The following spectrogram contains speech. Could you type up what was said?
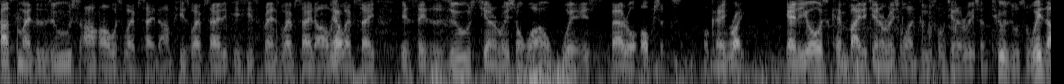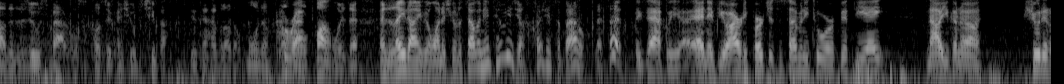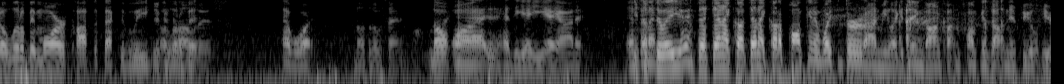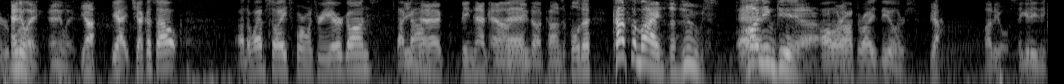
uh, customized Zeus on our website, on his website, his, his friend's website, our Yep. website. It says the Zeus Generation One with barrel options. Okay, Right. and you also can buy the Generation One Zeus or Generation Two Zeus without the Zeus barrels because you can shoot cheaper. You can have a lot of more than fun, Correct. more fun with it. And later on, if you want to shoot a 72, you just purchase a barrel. That's it. Exactly. And if you already purchased a 72 or 58, now you can uh, shoot it a little bit more cost effectively. A little bit. this Have what? not those anymore. No, right? well, it had the AEA on it. And It's then I- still AEA. Th- then I cut then I cut a pumpkin and wiped the dirt on me like a ding dong cutting pumpkins out in the field here. But, Anyway, anyway, yeah. yeah, check us out on the websites 413airguns.com. BinTac, uh, And- folder. Customize the Zeus hunting gear. All our Right? authorized dealers. Yeah. Adios. Take it easy.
